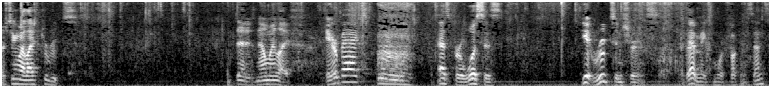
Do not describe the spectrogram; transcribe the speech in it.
Trusting my life to roots. That is now my life. Airbags? That's for wusses. Get roots insurance. That makes more fucking sense.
